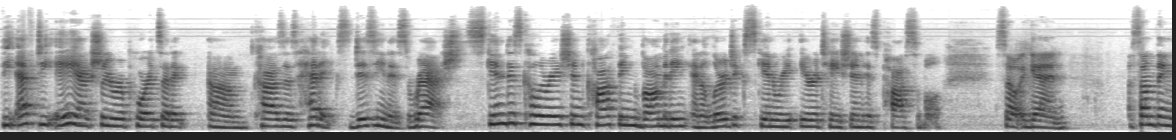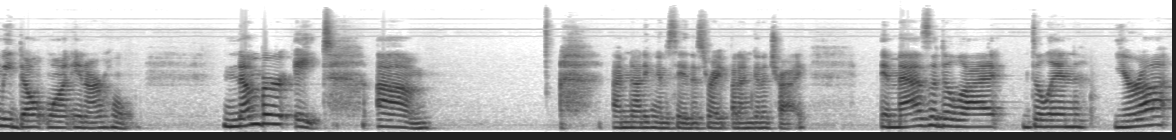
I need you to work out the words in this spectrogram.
The FDA actually reports that it um, causes headaches, dizziness, rash, skin discoloration, coughing, vomiting, and allergic skin re- irritation is possible. So, again, something we don't want in our home. Number eight. Um, I'm not even going to say this right, but I'm going to try imazodilin ura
